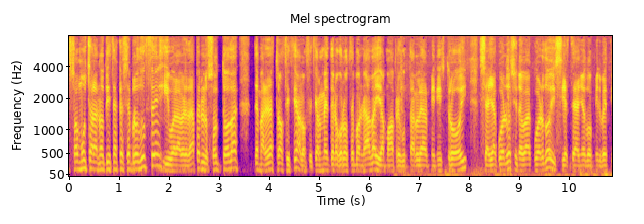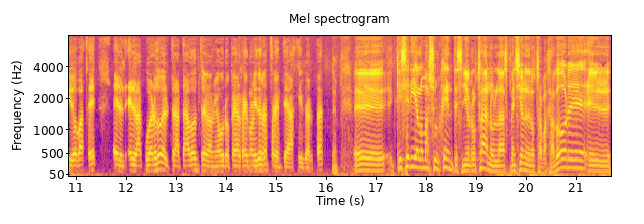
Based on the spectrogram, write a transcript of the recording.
son muchas las noticias que se producen y bueno, la verdad, pero son todas de manera extraoficial. Oficialmente no conocemos nada y vamos a preguntarle al ministro hoy si hay acuerdo, si no hay acuerdo y si este año 2022 va a ser el, acuerdo, el tratado entre la Unión Europea y el Reino Unido referente a Gibraltar. Eh, ¿Qué sería lo más urgente, señor Rosano? ¿Las pensiones de los trabajadores?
